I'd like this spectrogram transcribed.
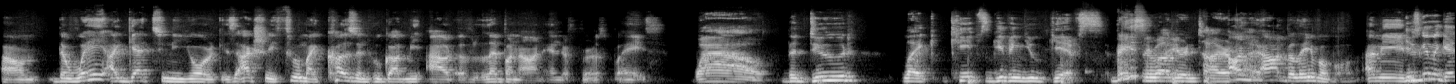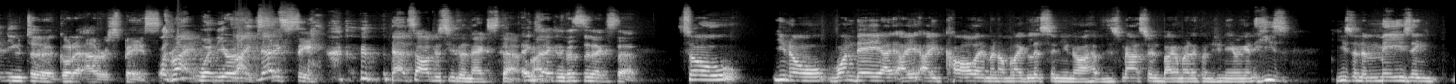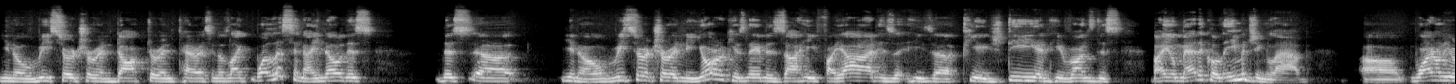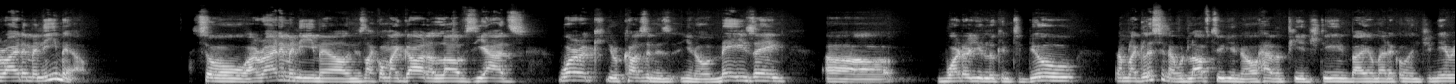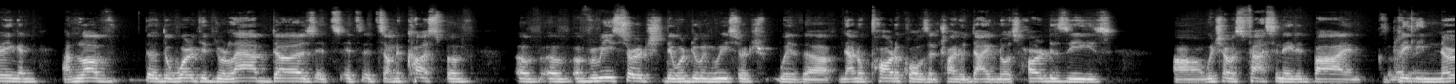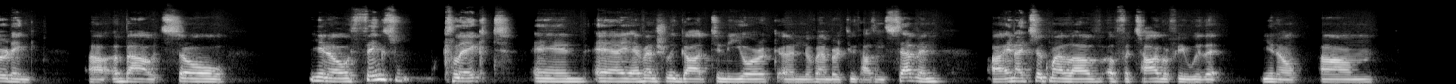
Um, the way I get to New York is actually through my cousin who got me out of Lebanon in the first place. wow. The dude like keeps giving you gifts Basically, throughout your entire Un- life. unbelievable. I mean, He's gonna get you to go to outer space, Right. when you're Right, like that's- that's obviously the next step. right? exactly. That's the next step. So, you know, one day I, I, I call him and I'm like, listen, you know, I have this master in biomedical engineering and he's he's an amazing, you know, researcher and doctor in Paris. And I was like, well, listen, I know this this uh, you know researcher in New York. His name is Zahi Fayad. He's a, he's a PhD and he runs this biomedical imaging lab. Uh, why don't you write him an email? So I write him an email and he's like, oh my god, I love Ziad's work. Your cousin is you know amazing. Uh, what are you looking to do? And I'm like, listen, I would love to, you know, have a PhD in biomedical engineering, and I love the, the work that your lab does. It's it's it's on the cusp of of, of, of research. They were doing research with uh, nanoparticles and trying to diagnose heart disease, uh, which I was fascinated by and completely nerding uh, about. So, you know, things clicked, and I eventually got to New York in November 2007 uh, and I took my love of photography with it. You know, um,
